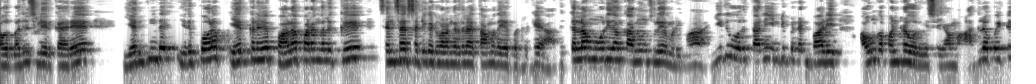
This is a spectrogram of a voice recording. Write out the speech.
அவர் பதில் சொல்லியிருக்காரு. எந்த இது போல ஏற்கனவே பல படங்களுக்கு சென்சார் சர்டிபிகேட் வழங்குறதுல தாமதம் ஏற்பட்டிருக்கு. அதுக்கெல்லாம் மோடி தான் காரணம்னு சொல்லிட முடியுமா? இது ஒரு தனி இண்டிபெண்ட் பாடி அவங்க பண்ற ஒரு விஷயம். அதுல போயிட்டு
